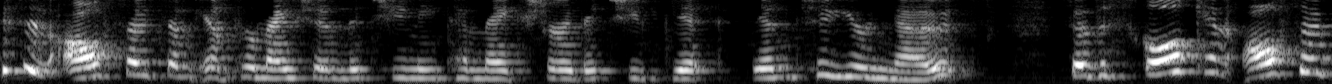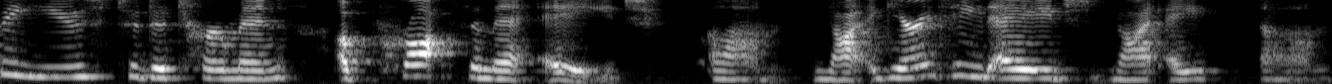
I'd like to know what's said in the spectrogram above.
This is also some information that you need to make sure that you get into your notes. So the skull can also be used to determine approximate age, um, not a guaranteed age, not a um,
